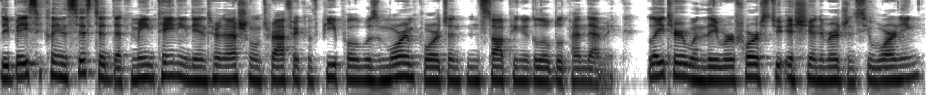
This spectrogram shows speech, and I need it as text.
They basically insisted that maintaining the international traffic of people was more important than stopping a global pandemic. Later, when they were forced to issue an emergency warning,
